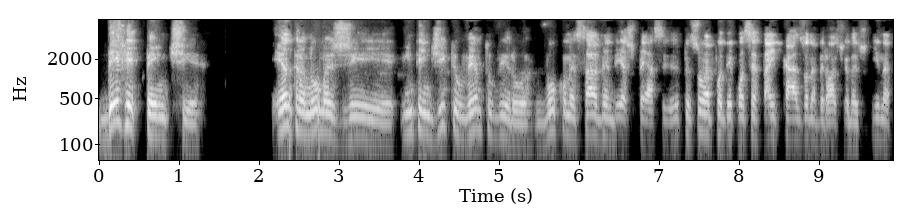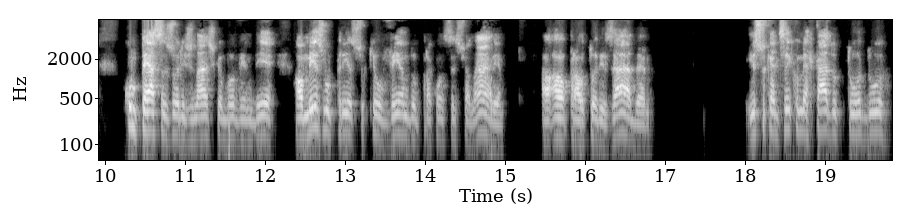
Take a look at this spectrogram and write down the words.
de repente entra numas de entendi que o vento virou, vou começar a vender as peças, a pessoa vai poder consertar em casa ou na birótica da esquina com peças originais que eu vou vender ao mesmo preço que eu vendo para concessionária, para autorizada. Isso quer dizer que o mercado todo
